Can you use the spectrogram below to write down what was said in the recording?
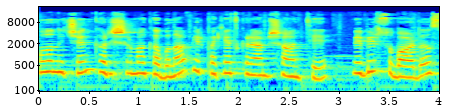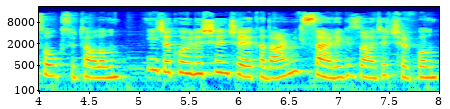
Bunun için karıştırma kabına bir paket krem şanti ve bir su bardağı soğuk sütü alalım. İyice koyulaşıncaya kadar mikserle güzelce çırpalım.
